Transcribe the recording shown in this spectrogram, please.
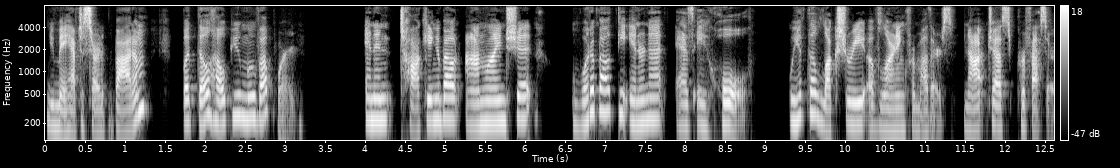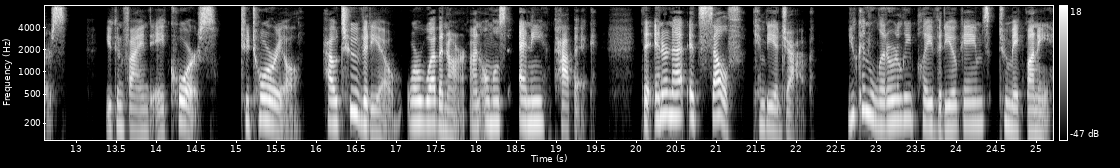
You may have to start at the bottom, but they'll help you move upward. And in talking about online shit, what about the internet as a whole? We have the luxury of learning from others, not just professors. You can find a course, tutorial, how to video, or webinar on almost any topic. The internet itself can be a job. You can literally play video games to make money.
